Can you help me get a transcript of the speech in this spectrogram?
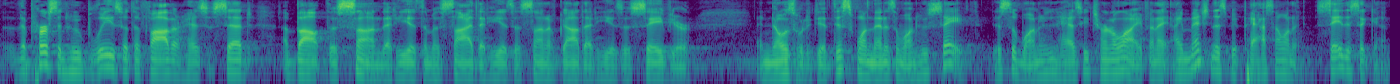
the person who believes what the Father has said about the Son, that he is the Messiah, that he is the Son of God, that he is a Savior, and knows what he did, this one then is the one who's saved. This is the one who has eternal life. And I, I mentioned this in past, I want to say this again.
